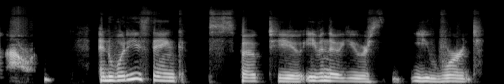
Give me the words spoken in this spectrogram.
about. And what do you think spoke to you even though you were you weren't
